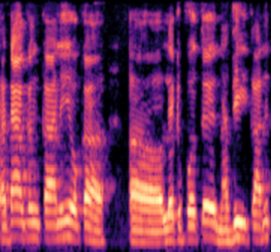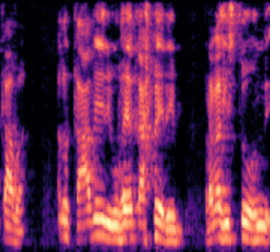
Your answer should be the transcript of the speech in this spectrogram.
తటాకం కానీ ఒక లేకపోతే నది కానీ కావాలి. అక్కడ కావేరి ఉభయ కావేరి ప్రవహిస్తూ ఉంది.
